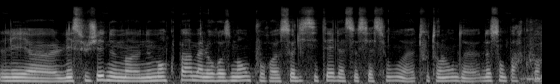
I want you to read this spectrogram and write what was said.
Les, euh, sujets ne, manquent pas malheureusement pour solliciter l'association euh, tout au long de son parcours.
